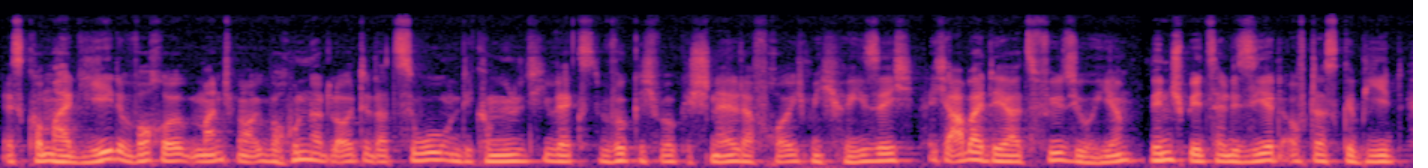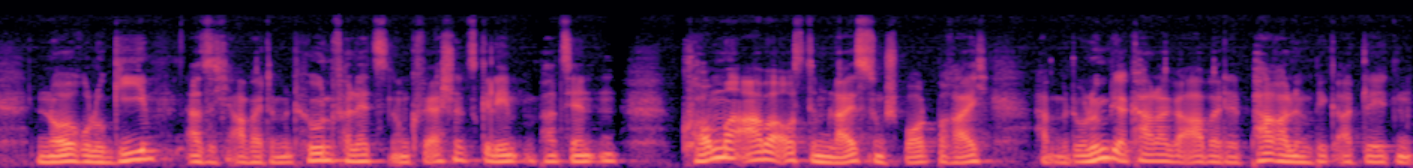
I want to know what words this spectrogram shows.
Es kommen halt jede Woche manchmal über 100 Leute dazu und die Community wächst wirklich, wirklich schnell. Da freue ich mich riesig. Ich arbeite ja als Physio hier, bin spezialisiert auf das Gebiet Neurologie. Also ich arbeite mit hirnverletzten und querschnittsgelähmten Patienten, komme aber aus dem Leistungssportbereich, habe mit Olympiakader gearbeitet, Paralympikathleten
